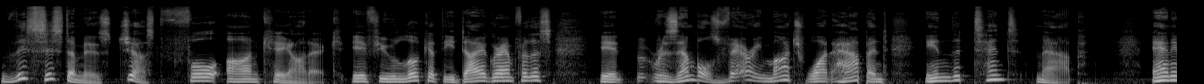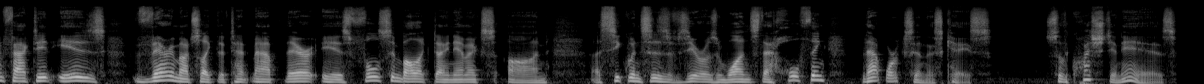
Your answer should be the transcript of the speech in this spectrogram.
this system is just full on chaotic. If you look at the diagram for this, it resembles very much what happened in the tent map. And in fact, it is very much like the tent map. There is full symbolic dynamics on uh, sequences of zeros and ones. That whole thing, that works in this case. So the question is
